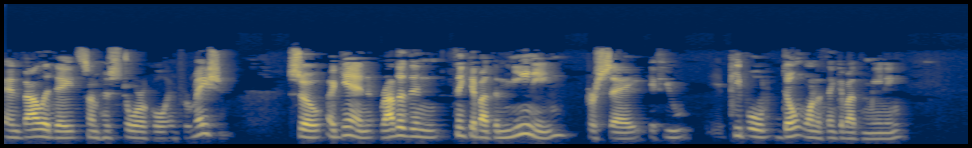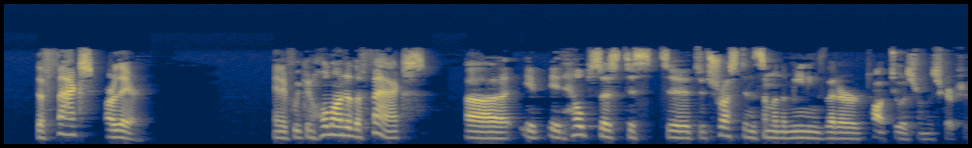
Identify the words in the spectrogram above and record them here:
and validate some historical information. So again, rather than think about the meaning per se, if you people don't want to think about the meaning, the facts are there. And if we can hold on to the facts, uh, it, it, helps us to, to, to, trust in some of the meanings that are taught to us from the scripture.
